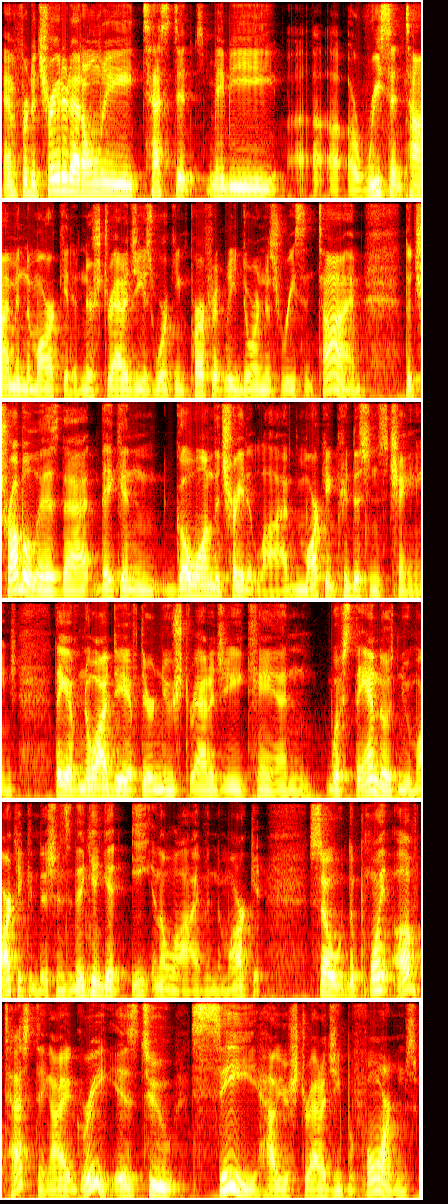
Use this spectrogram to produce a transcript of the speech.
And for the trader that only tested maybe a, a, recent time in the market and their strategy is working perfectly during this recent time, the trouble is that they can go on the trade it live, market conditions change. They have no idea if their new strategy can withstand those new market conditions and they can get eaten alive in the market. So, the point of testing, I agree, is to see how your strategy performs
